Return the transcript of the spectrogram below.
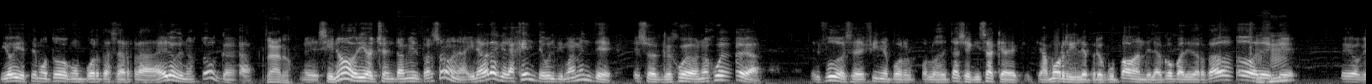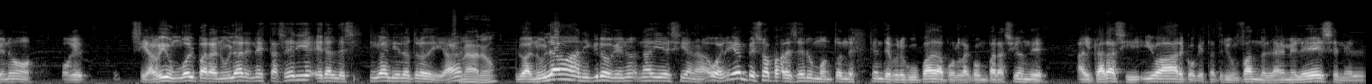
y hoy estemos todos con puertas cerradas, es lo que nos toca. Claro. Eh, si no, habría 80.000 personas. Y la verdad que la gente últimamente, eso de que juega o no juega, el fútbol se define por, por los detalles quizás que, que a Morri le preocupaban de la Copa Libertadores, Ujú. que veo que no, porque si había un gol para anular en esta serie era el de Sigali el otro día. ¿eh? Claro. Lo anulaban y creo que no- nadie decía nada. Bueno, ya empezó a aparecer un montón de gente preocupada por la comparación de Alcaraz y Iba Arco, que está triunfando en la MLS, en el,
